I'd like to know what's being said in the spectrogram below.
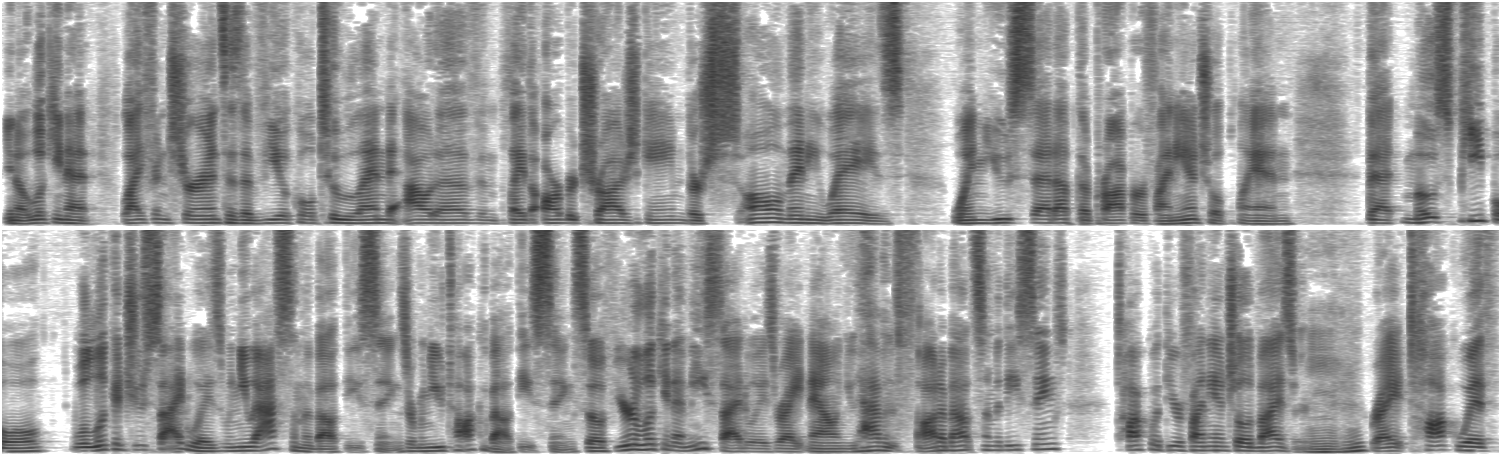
You know looking at life insurance as a vehicle to lend out of and play the arbitrage game. There's so many ways when you set up the proper financial plan that most people will look at you sideways when you ask them about these things or when you talk about these things so if you're looking at me sideways right now and you haven't thought about some of these things talk with your financial advisor Mm-hmm. right talk with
